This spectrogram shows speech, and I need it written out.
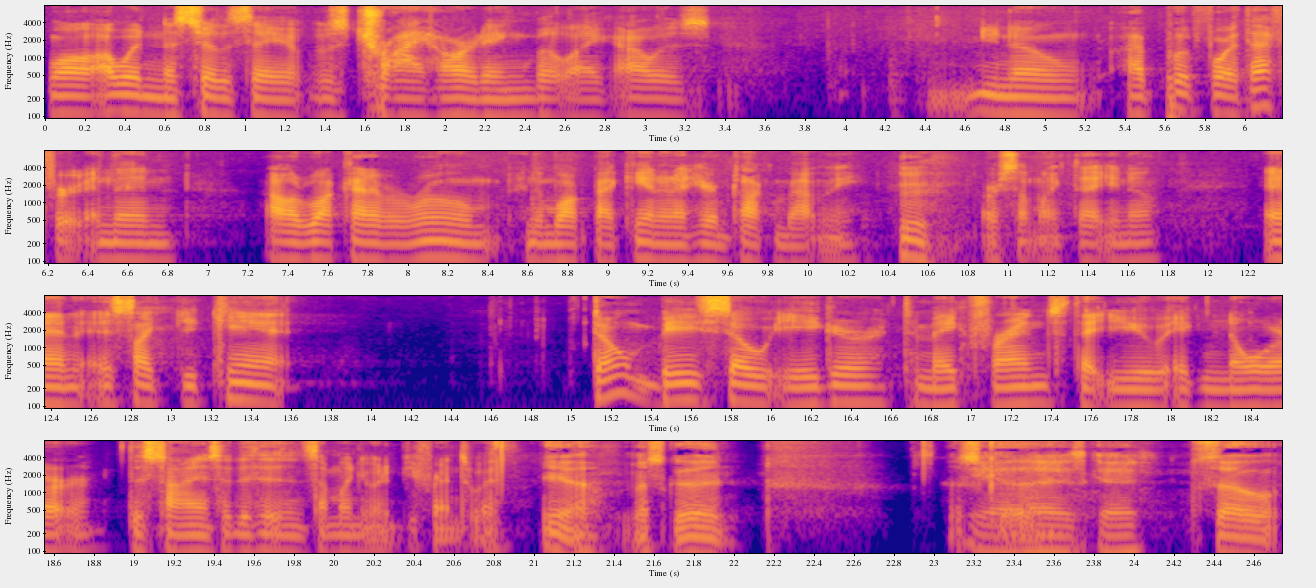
well, I wouldn't necessarily say it was try harding, but like I was, you know, I put forth effort and then I would walk out of a room and then walk back in and I'd hear him talking about me or something like that, you know? And it's like you can't, don't be so eager to make friends that you ignore the signs that this isn't someone you want to be friends with. Yeah, that's good. That's yeah good. that is good So,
